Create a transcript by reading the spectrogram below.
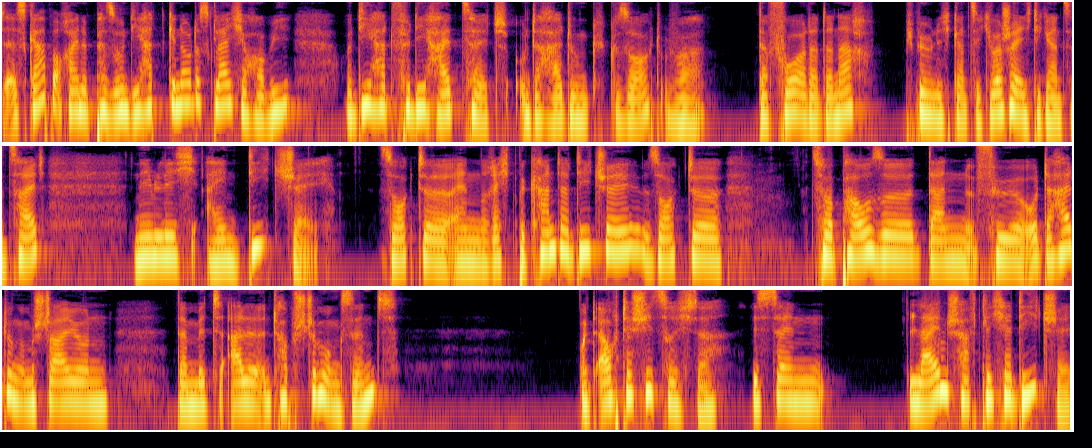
es gab auch eine Person, die hat genau das gleiche Hobby. Und die hat für die Halbzeitunterhaltung gesorgt. Oder davor oder danach. Ich bin mir nicht ganz sicher. Wahrscheinlich die ganze Zeit. Nämlich ein DJ. Sorgte, ein recht bekannter DJ, sorgte zur Pause dann für Unterhaltung im Stadion, damit alle in Top-Stimmung sind. Und auch der Schiedsrichter ist ein leidenschaftlicher DJ.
